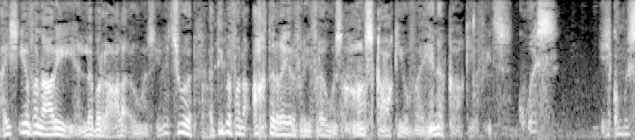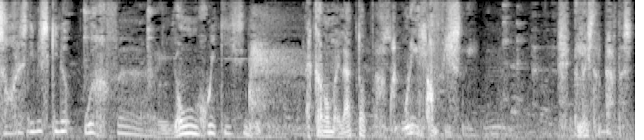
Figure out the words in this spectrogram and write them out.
hy's een van daardie liberale ouens. Jy weet so 'n tipe van 'n agterryer vir die vrouens, 'n haanskakie of 'n hennekakie of iets. Koos. Hierdie kommissaris nie miskien 'n oog vir jong goetjies nie. Ek kan hom my laptop, maar moenie laffies nie. Luister Bertus,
